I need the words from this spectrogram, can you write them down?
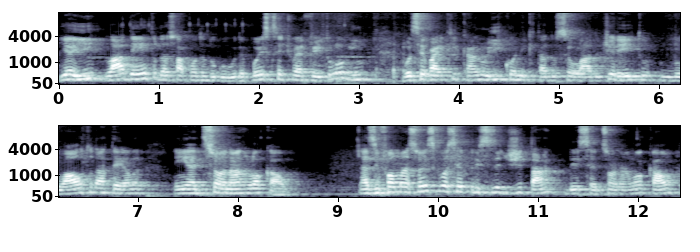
e aí lá dentro da sua conta do Google, depois que você tiver feito o login, você vai clicar no ícone que está do seu lado direito, no alto da tela, em adicionar local. As informações que você precisa digitar desse adicionar local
